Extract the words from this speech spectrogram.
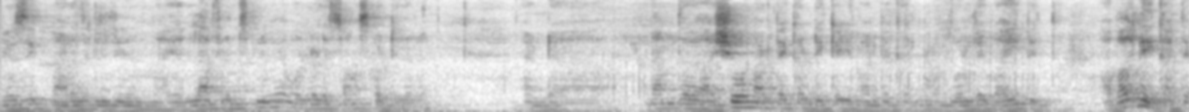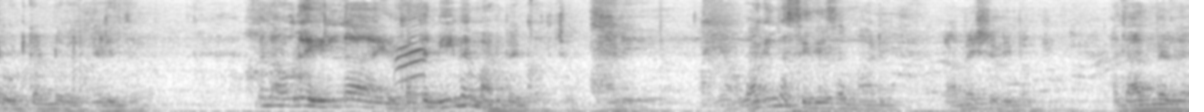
ಮ್ಯೂಸಿಕ್ ಮಾಡೋದ್ರಲ್ಲಿ ನಮ್ಮ ಎಲ್ಲ ಫಿಲ್ಮ್ಸ್ಗಳಿಗೂ ಒಳ್ಳೊಳ್ಳೆ ಸಾಂಗ್ಸ್ ಕೊಟ್ಟಿದ್ದಾರೆ. ಆ್ಯಂಡ್ ನಮ್ಮದು ಆ ಶೋ ಮಾಡ್ಬೇಕಾದ್ರೆ ಡಿ ಕೆ ಡಿ ಮಾಡ್ಬೇಕಾದ್ರೆ ಒಂದು ಒಳ್ಳೆ ವೈಬ್ ಇತ್ತು. ಅವಾಗಲೇ ಈ ಕತೆ ಉಟ್ಕೊಂಡು ಹೇಳಿದ್ದು. ಆಮೇಲೆ ಅವರೇ, ಇಲ್ಲ, ಈ ಕತೆ ನೀವೇ ಮಾಡಬೇಕು ಅರ್ಜು ಮಾಡಿ. ಅವಾಗಿಂದ ಸೀರಿಯಸ್ಸಾಗಿ ಮಾಡಿ. ರಮೇಶ್ ರೆಡ್ಡಿ ಬಂದರು. ಅದಾದಮೇಲೆ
